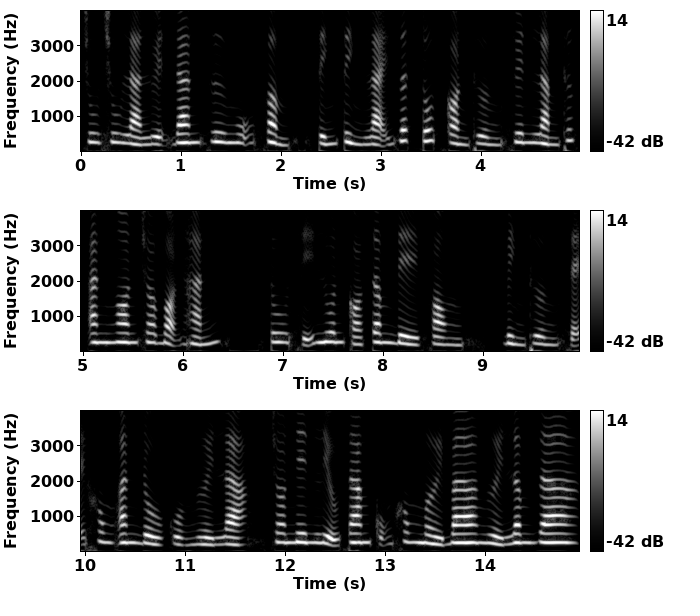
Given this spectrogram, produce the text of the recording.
Chu Chu là luyện đan sư ngũ phẩm, tính tình lại rất tốt còn thường xuyên làm thức ăn ngon cho bọn hắn. Tu sĩ luôn có tâm đề phòng, bình thường sẽ không ăn đồ của người lạ, cho nên Liễu Tam cũng không mời ba người lâm ra.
